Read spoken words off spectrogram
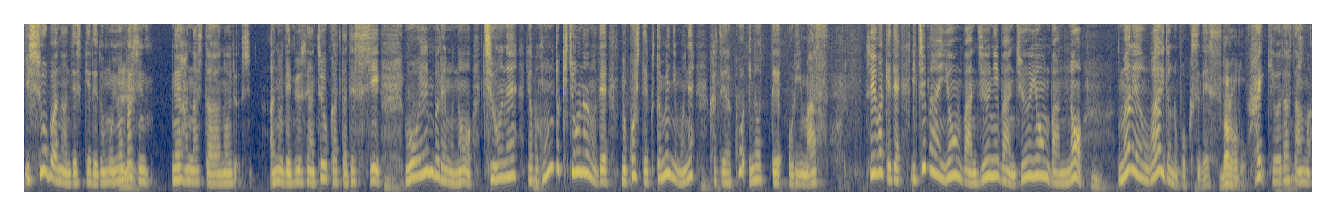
うん、一勝馬なんですけれども4馬身ね、話したあのあのデビュー戦は強かったですし、うん、ウォーエンブレムの血をねやっぱ本当貴重なので、残していくためにもね活躍を祈っております。はい、というわけで1番4番12番14番の生まれんワイドのボックスです。なるほど。はい清田さんは？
